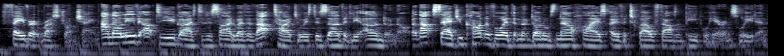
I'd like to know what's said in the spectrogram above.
favourite restaurant chain. And I'll leave it up to you guys to decide whether that title is deservedly earned or not. But that said, you can't avoid that McDonald's now hires over 12,000 people here in Sweden,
